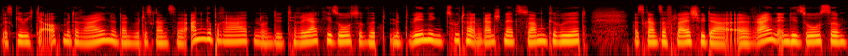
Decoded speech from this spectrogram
Das gebe ich da auch mit rein und dann wird das Ganze angebraten und die Teriyaki-Soße wird mit wenigen Zutaten ganz schnell zusammengerührt. Das ganze Fleisch wieder äh, rein in die Soße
